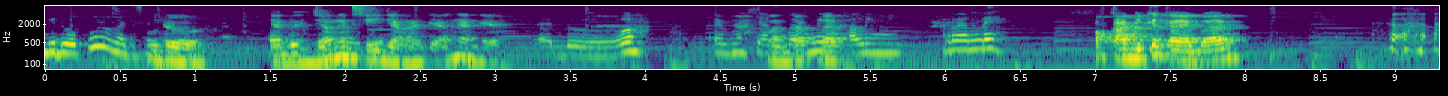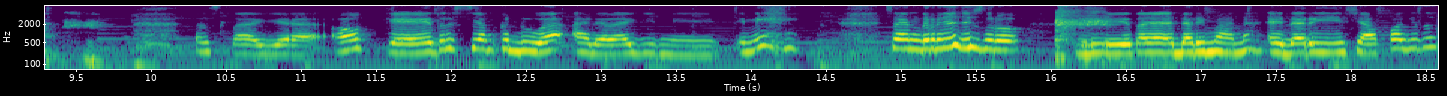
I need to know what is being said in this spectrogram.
MG20 lagi sih? Udah, jangan-jangan sih, jangan-jangan ya. Aduh, emang si Mantap, Akbar nih Bar. paling keren deh. Peka dikit kayak bar. Astaga. Oke, terus yang kedua ada lagi nih. Ini sendernya justru ditanya dari mana? Eh dari siapa gitu?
